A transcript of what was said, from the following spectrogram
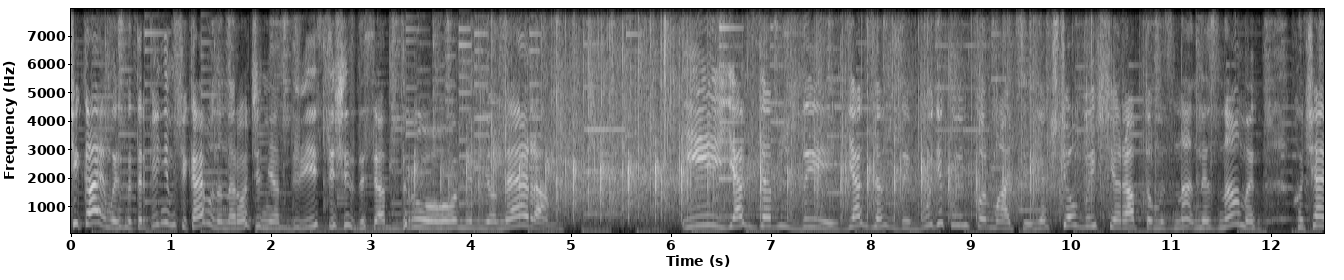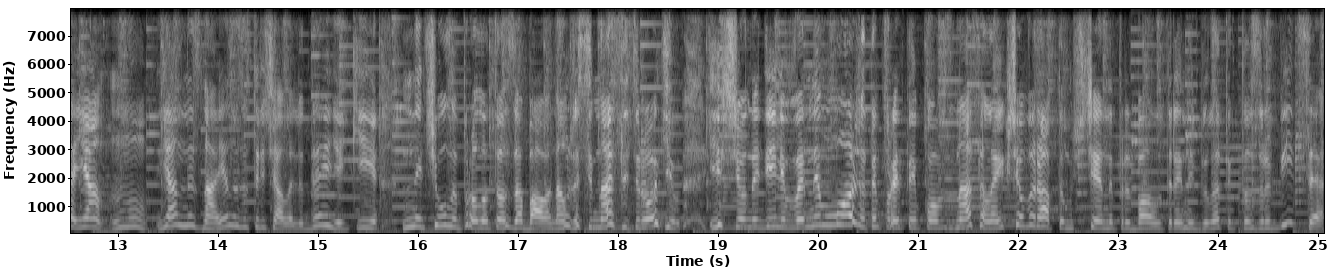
чекаємо з нетерпінням чекаємо на народження 262-го мільйонера. І як завжди, як завжди, будь-яку інформацію, якщо ви ще раптом не з нами, хоча я ну я не знаю, я не зустрічала людей, які не чули про лото забава. Нам вже 17 років, і щонеділі ви не можете пройти повз нас. Але якщо ви раптом ще не придбали лотерейний білетик, то зробіть це.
